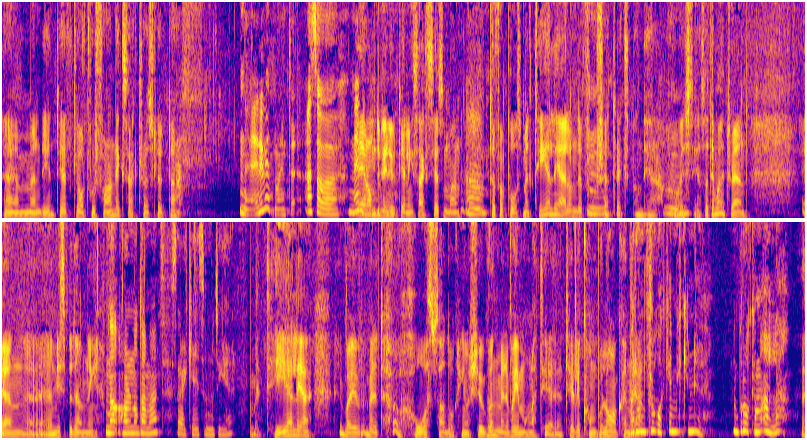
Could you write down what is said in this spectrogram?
Eh, Men det är inte helt klart fortfarande exakt hur det slutar. Nej, det vet man inte. Alltså, nej, Eller om det blir en utdelningsaktie som man Ja. tuffar på som ett Telia eller om det fortsätter expandera. Får vi se. Så det var tror jag en, en, eh, en missbedömning. Nå, har du något annat case som du tycker? Ja, Men Telia var ju väldigt haussad kring år 2000 men det var ju många te telekombolag Vad de generellt. bråkar mycket nu. De bråkar med alla.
